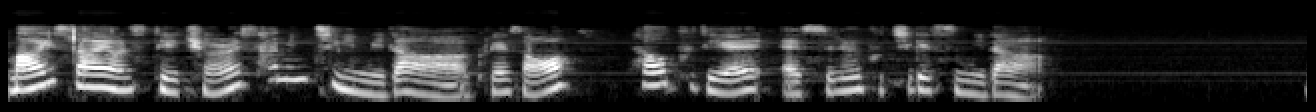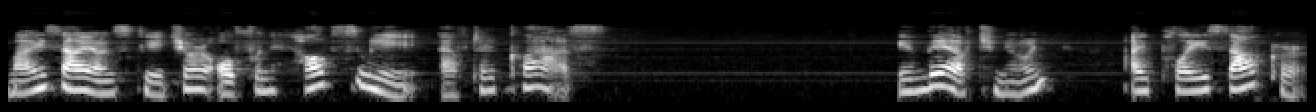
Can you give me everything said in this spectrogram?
my science teacher 3인칭입니다. 그래서 help 뒤에 s를 붙이겠습니다. My science teacher often helps me after class. In the afternoon, I play soccer.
